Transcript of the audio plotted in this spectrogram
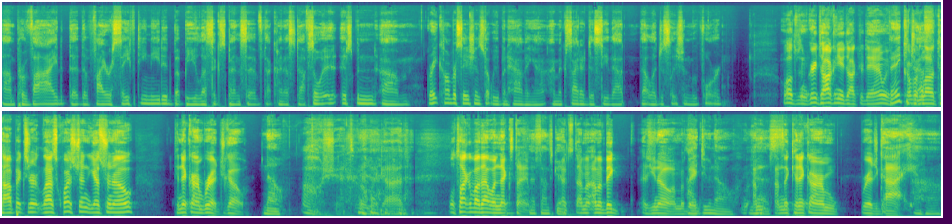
um, provide the, the fire safety needed but be less expensive, that kind of stuff. So it, it's been um, great conversations that we've been having. I'm excited to see that that legislation move forward. Well, it's been great talking to you, Dr. Dan. We've Thank you, covered a lot of topics here. Last question, yes or no? Knik Arm Bridge, go. No, Oh, shit. Oh, my God. we'll talk about that one next time. That sounds good. That's, I'm, a, I'm a big, as you know, I'm a big, I do know. I'm, yes. I'm the Knik Arm Bridge guy. uh-huh.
